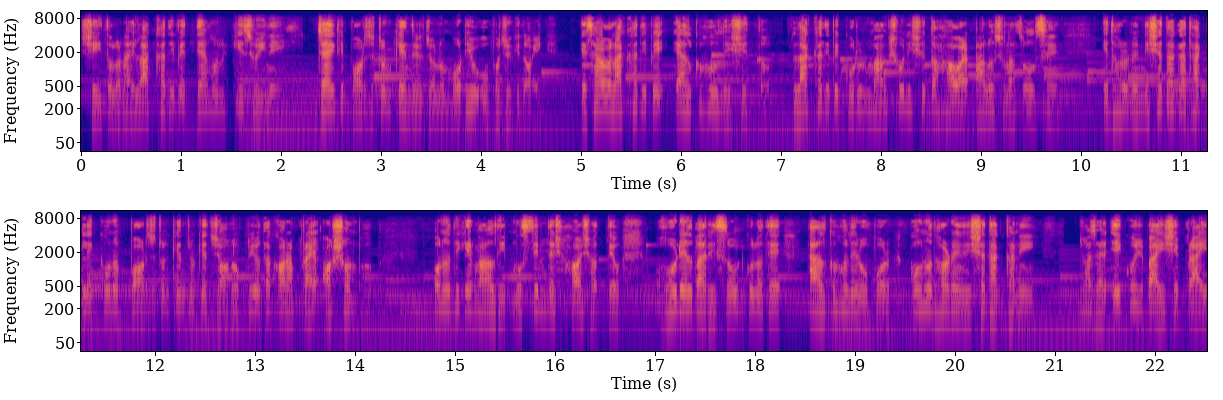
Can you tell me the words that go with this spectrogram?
সেই তুলনায় লাক্ষাদ্বীপে তেমন কিছুই নেই, যা একটি পর্যটন কেন্দ্রের জন্য মোটেও উপযোগী নয়। এছাড়াও লাক্ষাদ্বীপে অ্যালকোহল নিষিদ্ধ। লাক্ষাদ্বীপে গরুর মাংস নিষিদ্ধ হওয়ার আলোচনা চলছে। এ ধরনের নিষেধাজ্ঞা থাকলে কোনো পর্যটন কেন্দ্রকে জনপ্রিয়তা করা প্রায় অসম্ভব। অন্যদিকে মালদ্বীপ মুসলিম দেশ হওয়া সত্ত্বেও হোটেল বা রিসোর্টগুলোতে অ্যালকোহলের উপর কোনো ধরনের নিষেধাজ্ঞা নেই। দু হাজার একুশ বাইশে প্রায়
